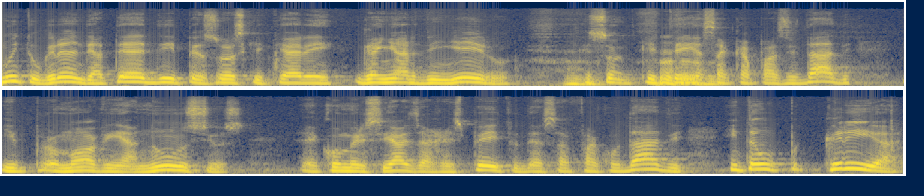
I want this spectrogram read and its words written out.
muito grande, até de pessoas que querem ganhar dinheiro, que, são, que têm essa capacidade e promovem anúncios eh, comerciais a respeito dessa faculdade, então cria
